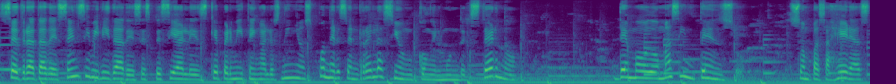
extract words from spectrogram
Se trata de sensibilidades especiales que permiten a los niños ponerse en relación con el mundo externo de modo más intenso. Son pasajeras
